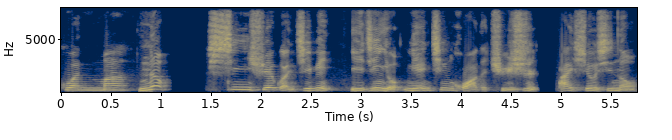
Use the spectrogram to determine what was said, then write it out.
关吗？No，心血管疾病已经有年轻化的趋势，爱修心哦。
